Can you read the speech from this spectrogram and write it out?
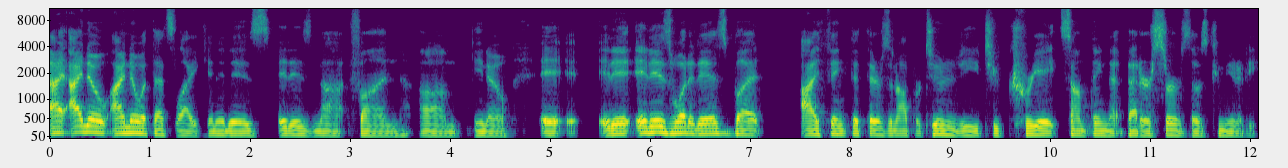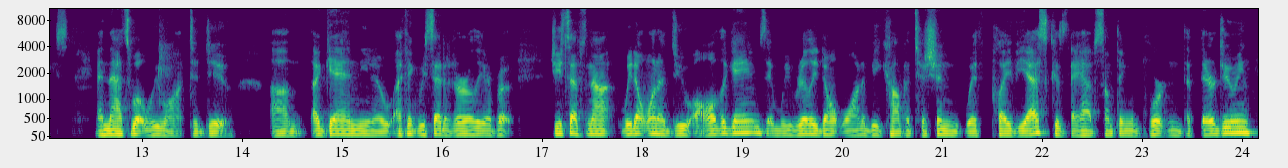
I, I know I know what that's like, and it is it is not fun. Um, you know, it it it, it is what it is, but I think that there's an opportunity to create something that better serves those communities, and that's what we want to do. Um, again, you know, I think we said it earlier, but GSEF's not. We don't want to do all the games, and we really don't want to be competition with Play VS because they have something important that they're doing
